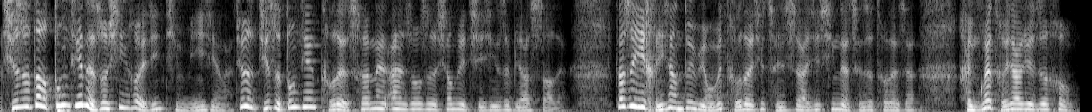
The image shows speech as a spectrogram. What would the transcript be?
其实到冬天的时候，信号已经挺明显了。就是即使冬天投的车，那按说是相对骑行是比较少的，但是一横向对比，我们投的一些城市啊，一些新的城市投的车，很快投下去之后，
